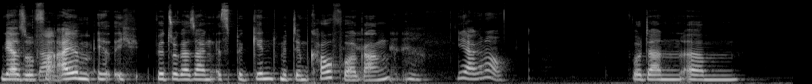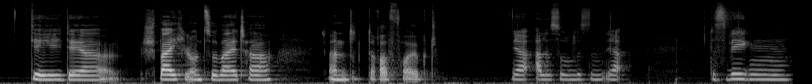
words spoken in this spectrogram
Ja, also so vor allem, ich würde sogar sagen, es beginnt mit dem Kauvorgang. Ja, genau. Wo dann ähm, die, der Speichel und so weiter dann darauf folgt. Ja, alles so ein bisschen, ja. Deswegen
